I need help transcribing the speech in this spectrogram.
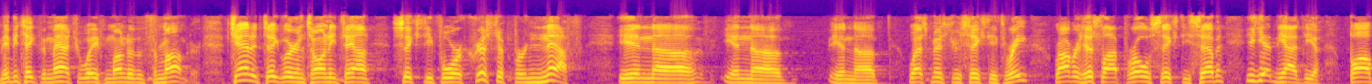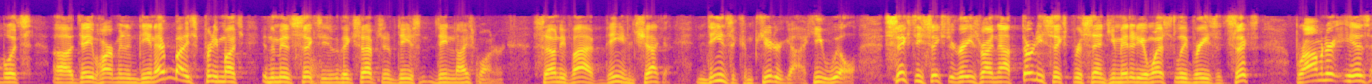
Maybe take the match away from under the thermometer. Janet Tigler in Taneytown, 64. Christopher Neff in, uh, in, uh, in uh, Westminster 63. Robert Hislop Parole 67. You get the idea. Bob Woods, uh, Dave Hartman, and Dean. Everybody's pretty much in the mid 60s with the exception of Dean, Dean Nicewander. 75. Dean, check it. Dean's a computer guy. He will. 66 degrees right now, 36% humidity, a westerly breeze at 6. Barometer is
